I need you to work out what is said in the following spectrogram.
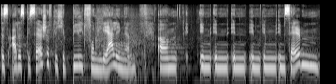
dass auch das gesellschaftliche Bild von Lehrlingen ähm, in, in, in, im, im, im selben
